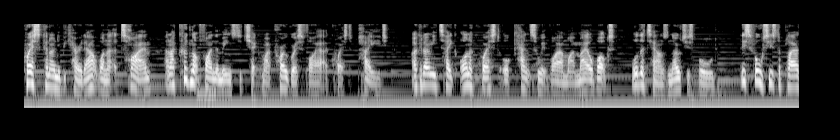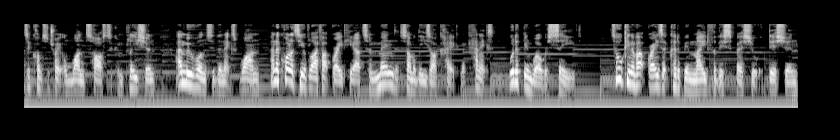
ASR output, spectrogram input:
Quests can only be carried out one at a time, and I could not find the means to check my progress via a quest page. I could only take on a quest or cancel it via my mailbox or the town's notice board. This forces the player to concentrate on one task to completion and move on to the next one, and a quality of life upgrade here to mend some of these archaic mechanics would have been well received. Talking of upgrades that could have been made for this special edition,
